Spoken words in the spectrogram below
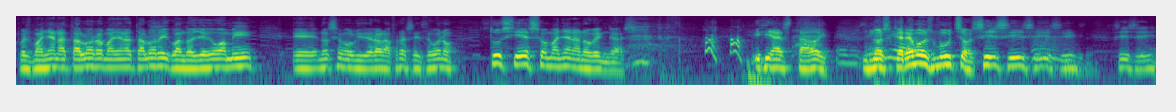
pues mañana a tal hora, mañana a tal hora, y cuando llegó a mí, eh, no se me olvidará la frase, dice, bueno, tú si eso mañana no vengas. y hasta hoy. ¿En Nos queremos mucho, sí, sí, sí, sí, sí, sí.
